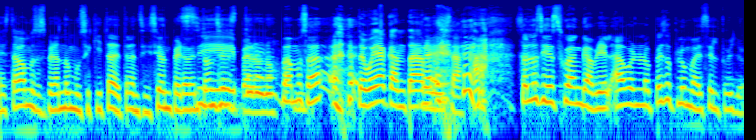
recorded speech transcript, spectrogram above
Estábamos esperando musiquita de transición, pero Sí, entonces pero no. vamos a... Te voy a cantar, Luisa. Ah, Solo si es Juan Gabriel. Ah, bueno, no, peso pluma es el tuyo.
